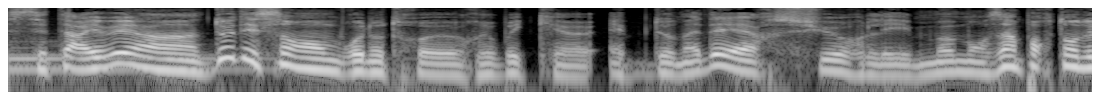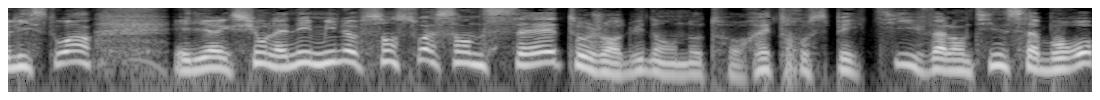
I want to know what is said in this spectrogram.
C'est arrivé un 2 décembre, notre rubrique hebdomadaire sur les moments importants de l'histoire et direction l'année 1967. Aujourd'hui, dans notre rétrospective, Valentine Saboureau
